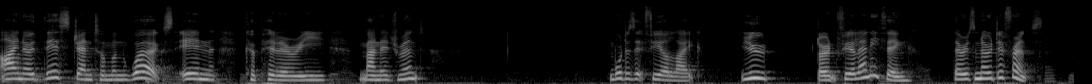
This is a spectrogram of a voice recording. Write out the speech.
I know this gentleman works in capillary management. What does it feel like? You don't feel anything. There is no difference. Je pense que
